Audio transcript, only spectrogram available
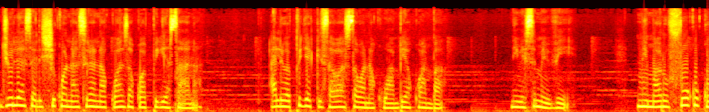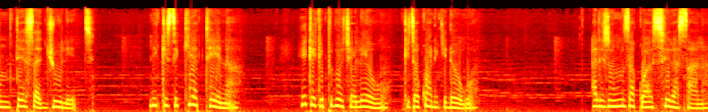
Julius alishikwa na hasira na kuanza kuwapiga sana. Aliwapiga kisawasawa na kuwaambia kwamba nimesema hivi, ni marufuku kumtesa Juliet. Nikisikia tena hiki kipigo cha leo kitakuwa ni kidogo. Alizungumza kwa hasira sana.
